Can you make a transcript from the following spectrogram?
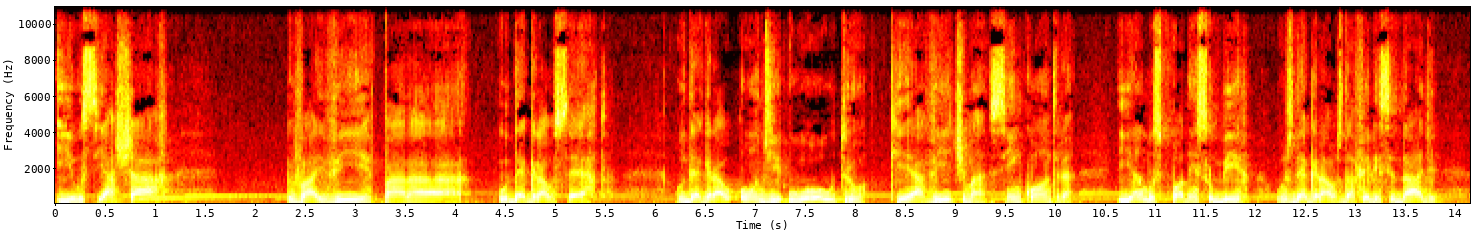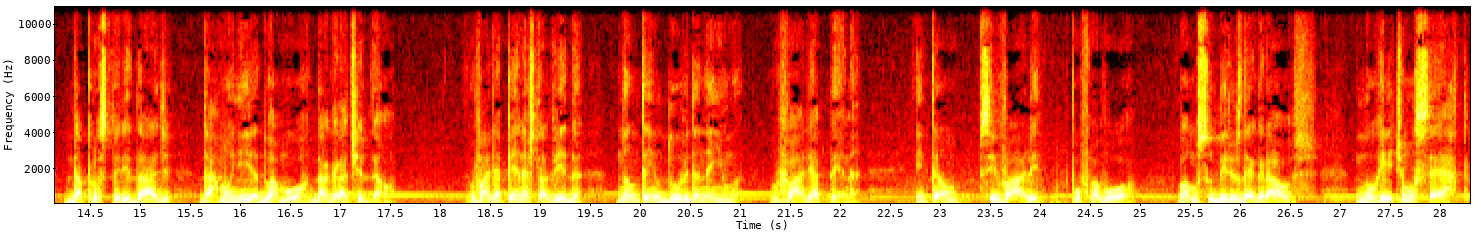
E o se achar vai vir para o degrau certo, o degrau onde o outro, que é a vítima, se encontra. E ambos podem subir os degraus da felicidade, da prosperidade, da harmonia, do amor, da gratidão. Vale a pena esta vida? Não tenho dúvida nenhuma. Vale a pena. Então, se vale, por favor, Vamos subir os degraus no ritmo certo,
